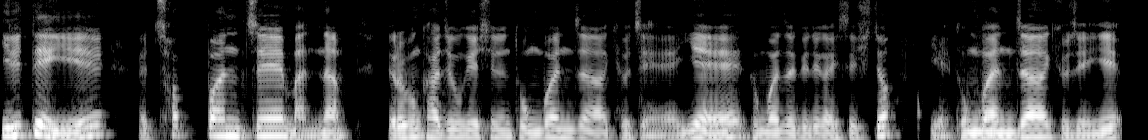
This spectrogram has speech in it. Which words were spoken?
1대1 첫 번째 만남. 여러분 가지고 계시는 동반자 교재에 동반자 교재가 있으시죠? 예, 동반자 교재에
